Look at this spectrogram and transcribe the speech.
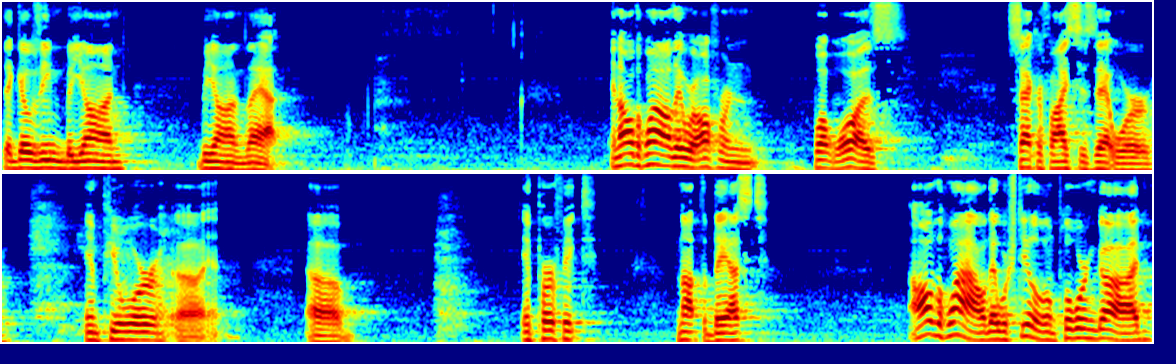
that goes even beyond beyond that. And all the while they were offering what was sacrifices that were impure, uh, uh, imperfect, not the best. All the while they were still imploring God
